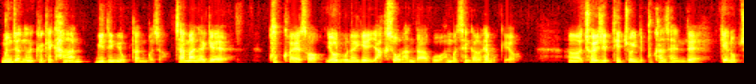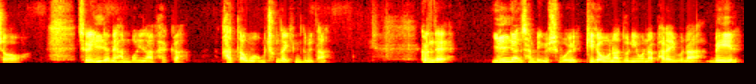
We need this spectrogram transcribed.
문제는 그렇게 강한 믿음이 없다는 거죠. 자 만약에 국가에서 여러분에게 약속을 한다고 한번 생각을 해볼게요. 어, 저희 집 뒤쪽이 이제 북한산인데 꽤 높죠. 제가 1년에 한 번이나 갈까? 갔다 오면 엄청나게 힘듭니다. 그런데 1년 365일 비가 오나 눈이 오나 바람이 부나 매일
